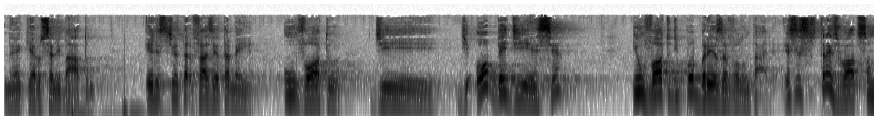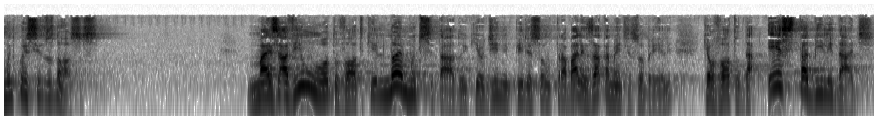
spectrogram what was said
né, que era o celibato. Eles tinham que fazer também um voto de, de obediência e um voto de pobreza voluntária. Esses três votos são muito conhecidos nossos. Mas havia um outro voto que ele não é muito citado e que o Dini Peterson trabalha exatamente sobre ele, que é o voto da estabilidade.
